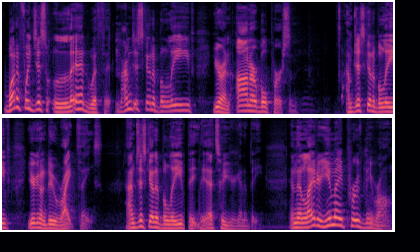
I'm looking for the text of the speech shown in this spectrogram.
What if we just led with it? I'm just going to believe you're an honorable person. I'm just going to believe you're going to do right things. I'm just going to believe that that's who you're going to be. And then later you may prove me wrong.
